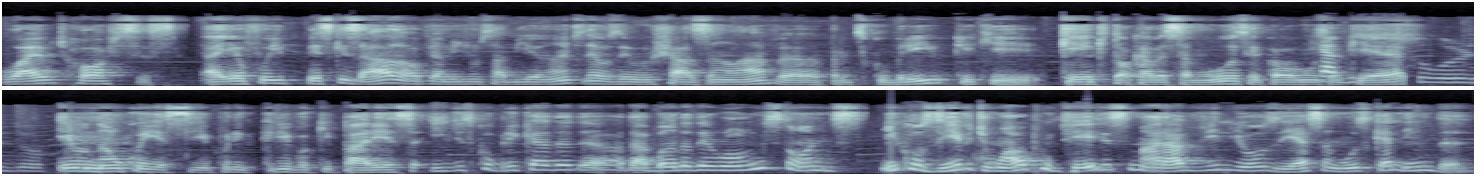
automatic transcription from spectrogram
Wild Horses. Aí eu fui pesquisar, obviamente não sabia antes, né? Usei o Shazam lá para descobrir o que, que quem que tocava essa música, qual música que, que era. absurdo. Eu não conhecia, por incrível que pareça, e descobri que era da, da, da banda The Rolling Stones. Inclusive, tinha um álbum deles maravilhoso, e essa música é linda.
